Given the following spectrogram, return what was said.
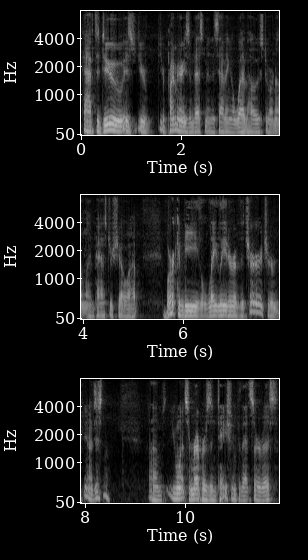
have to do is your your primary investment is having a web host or an online pastor show up, or it can be the lay leader of the church, or you know, just um, you want some representation for that service,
